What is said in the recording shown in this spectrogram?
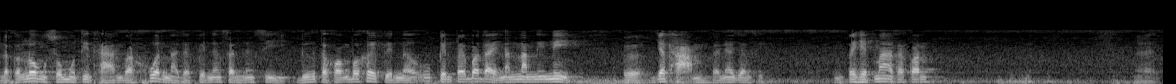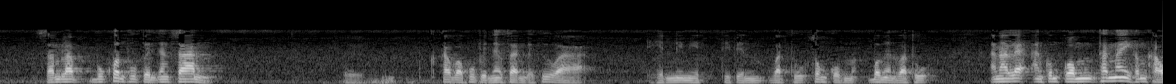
แล้วก็ลงสมมุติฐานว่าควรน่าจจะเป็นยังสันยังสี่ หรือแต่ของบ่เคยเป็นเนอะเป็นไปบ่ได้นั่นนั่นนี่นี่เอออย่าถามแต่เนี้ยยังสิ ไปเห็ดมาซะก่อนสำหรับบุคคลผู้เป็นจังสั้นคำว่าผู้เป็นจังสั้นก็คือว่าเห็นนิมิตที่เป็นวัตถุทรงกลมบ่แม่นวัตถุ อันนั้นแหละอันกลมๆทั้งในของเขา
